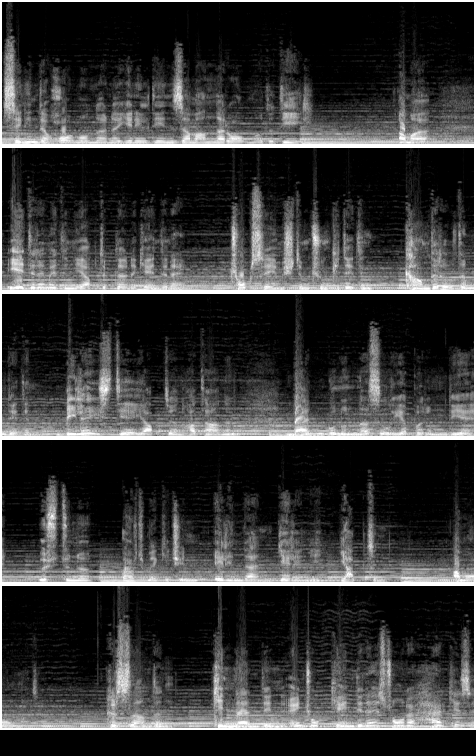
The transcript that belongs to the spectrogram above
senin de hormonlarına yenildiğin zamanlar olmadı değil. Ama yediremedin yaptıklarını kendine. Çok sevmiştim çünkü dedin. Kandırıldım dedin. Bile isteye yaptığın hatanın ben bunu nasıl yaparım diye üstünü örtmek için elinden geleni yaptın. Ama olmadı. Hırslandın, kinlendin en çok kendine sonra herkese.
